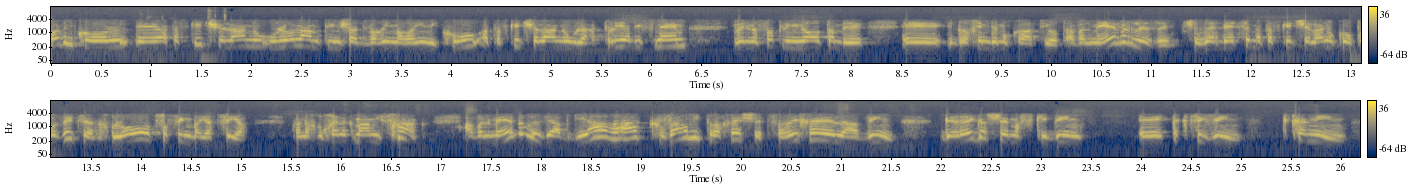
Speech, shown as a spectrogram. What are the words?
קודם כל, uh, התפקיד שלנו הוא לא להמתין שהדברים הרעים יקרו, התפקיד שלנו הוא להתריע בפניהם ולנסות למנוע אותם בדרכים דמוקרטיות. אבל מעבר לזה, שזה בעצם התפקיד שלנו כאופוזיציה, אנחנו לא צופים ביציע, אנחנו חלק מהמשחק. אבל מעבר לזה, הפגיעה הרעה כבר מתרחשת, צריך uh, להבין, ברגע שמפקידים uh, תקציבים, תקנים, אה,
